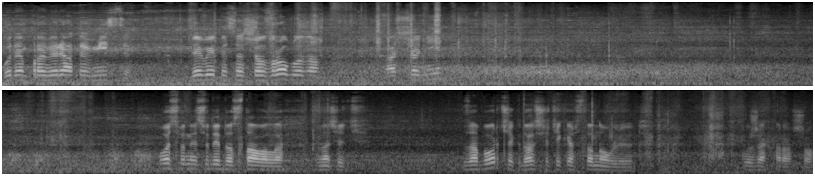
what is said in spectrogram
будемо перевіряти в місті, дивитися, що зроблено, а що ні. Ось вони сюди доставили, значить, заборчик, далі тільки встановлюють. Уже хорошо.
